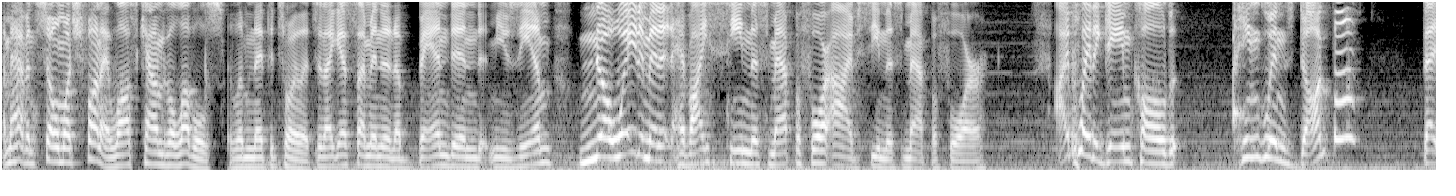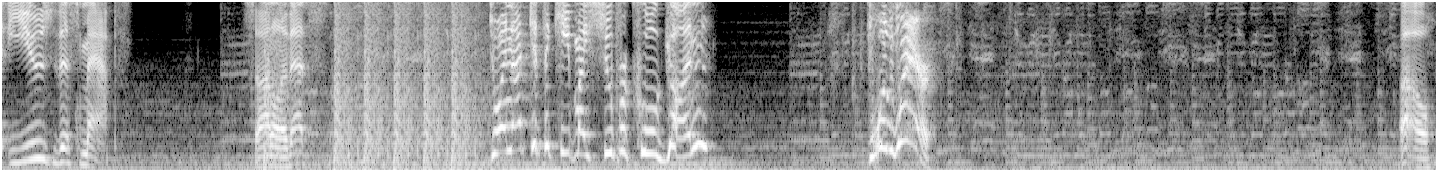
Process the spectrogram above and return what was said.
I'm having so much fun, I lost count of the levels. Eliminate the toilets, and I guess I'm in an abandoned museum. No, wait a minute, have I seen this map before? I've seen this map before. I played a game called Penguin's Dogma that used this map. So I don't know, that's... Do I not get to keep my super cool gun? Where? Uh-oh.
